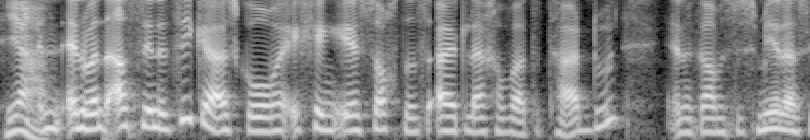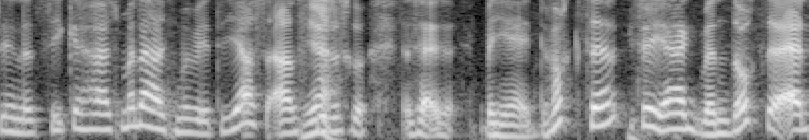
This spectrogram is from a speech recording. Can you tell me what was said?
Ja. En, en want als ze in het ziekenhuis komen, ik ging eerst ochtends uitleggen wat het hart doet. En dan kwamen ze smiddags in het ziekenhuis, maar daar had ik me witte jas aan. Ja. En zeiden ze, ben jij dokter? Ik zei, ja, ik ben dokter. En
